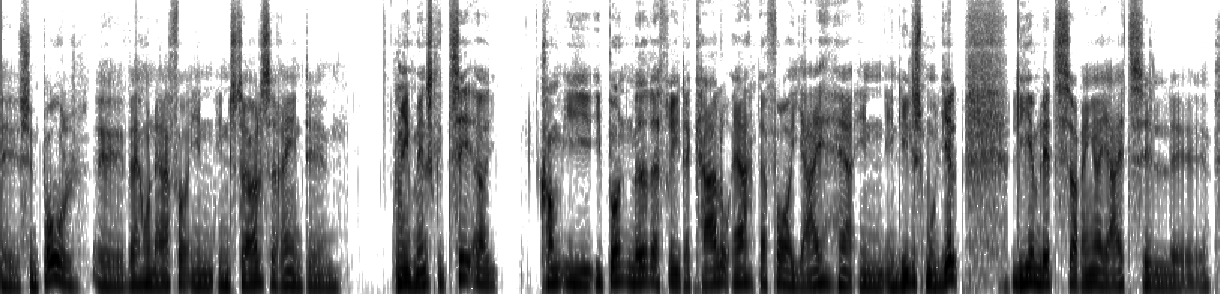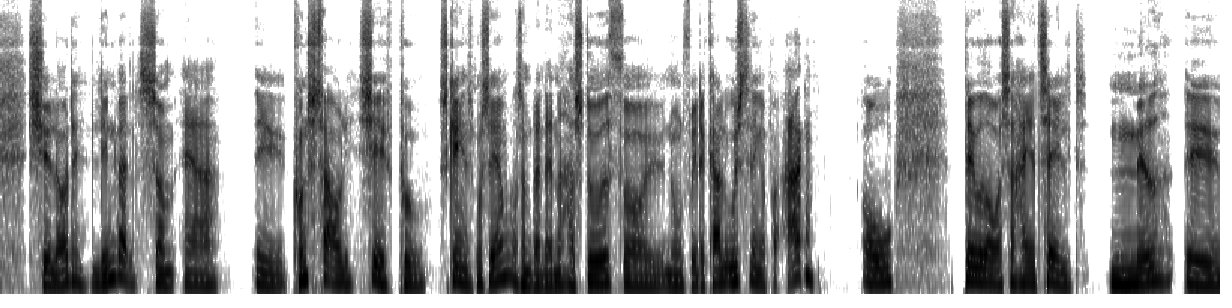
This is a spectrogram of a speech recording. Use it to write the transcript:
øh, symbol, øh, hvad hun er for en, en størrelse rent, øh, rent menneskeligt til at komme i, i bund med, hvad Frida Kahlo er, der får jeg her en, en lille smule hjælp. Lige om lidt, så ringer jeg til øh, Charlotte Lindvald, som er øh, kunstfaglig chef på Skagens Museum, og som blandt andet har stået for øh, nogle Frida Kahlo-udstillinger på Arken. Og derudover så har jeg talt med øh,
